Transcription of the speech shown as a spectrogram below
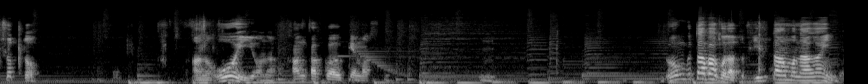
ちょっと、あの、多いような感覚は受けますね。うん。ロングタバコだとフィルターも長いんで。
